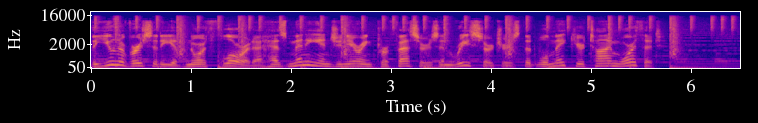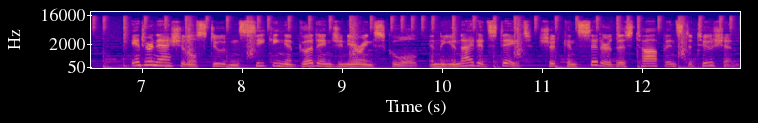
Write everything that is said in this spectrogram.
The University of North Florida has many engineering professors and researchers that will make your time worth it. International students seeking a good engineering school in the United States should consider this top institution.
